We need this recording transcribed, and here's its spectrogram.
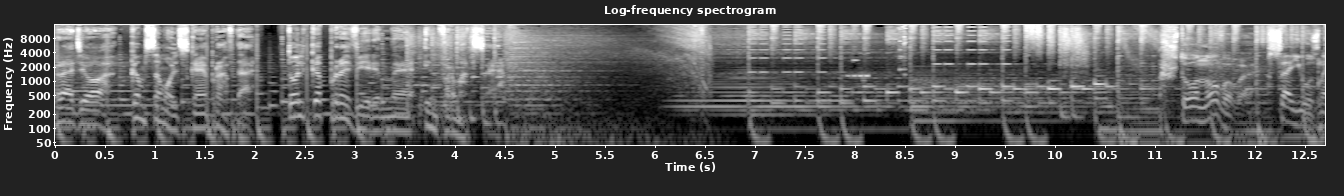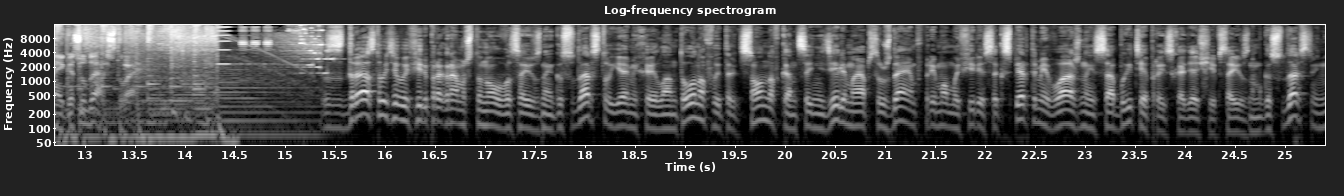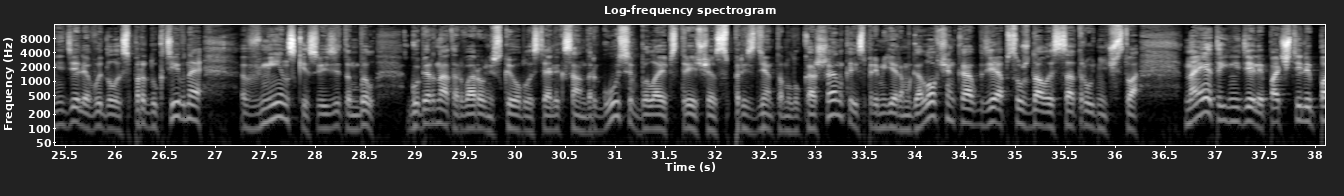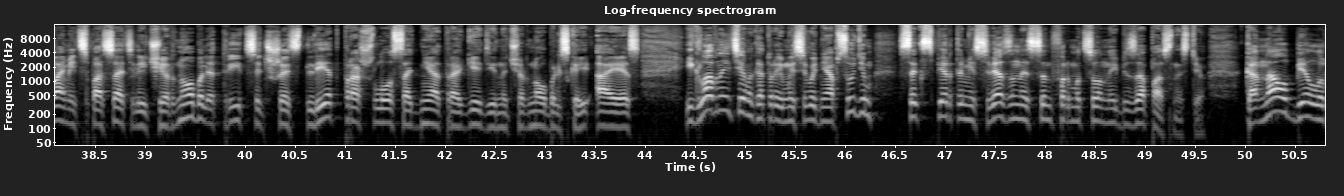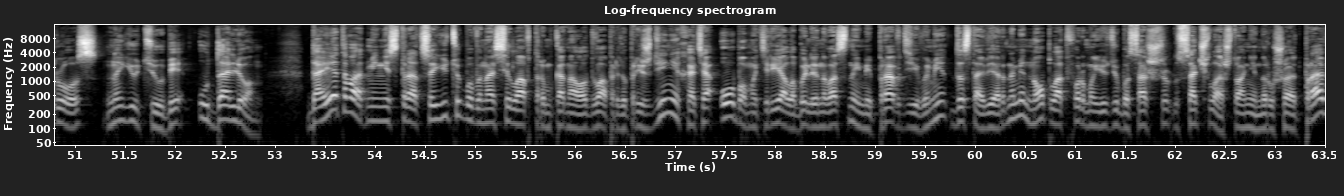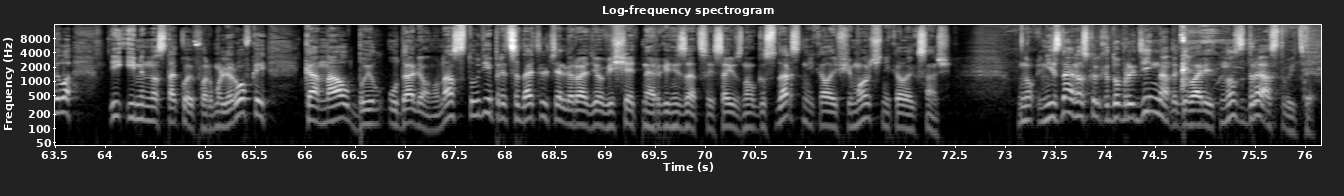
Радио «Комсомольская правда». Только проверенная информация. Что нового в союзное государство? Здравствуйте, в эфире программа «Что нового? Союзное государство». Я Михаил Антонов, и традиционно в конце недели мы обсуждаем в прямом эфире с экспертами важные события, происходящие в союзном государстве. Неделя выдалась продуктивная. В Минске с визитом был губернатор Воронежской области Александр Гусев. Была и встреча с президентом Лукашенко и с премьером Головченко, где обсуждалось сотрудничество. На этой неделе почтили память спасателей Чернобыля. 36 лет прошло со дня трагедии на Чернобыльской АЭС. И главные темы, которые которые мы сегодня обсудим с экспертами, связанные с информационной безопасностью. Канал «Белрос» на YouTube удален. До этого администрация YouTube выносила авторам канала два предупреждения, хотя оба материала были новостными, правдивыми, достоверными, но платформа YouTube сочла, что они нарушают правила, и именно с такой формулировкой канал был удален. У нас в студии председатель телерадиовещательной организации Союзного государства Николай Фимович. Николай Александрович. Ну, не знаю, насколько добрый день надо говорить, но здравствуйте.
